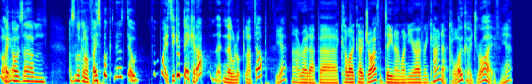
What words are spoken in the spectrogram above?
Like Yeah. I was, um, I was looking on Facebook, and I was, they were, wait a second, back it up, and then they all look loved up. Yeah, no, I rode up uh, Kaloko Drive with Dino one year over in Kona. Kaloko Drive. Yeah.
